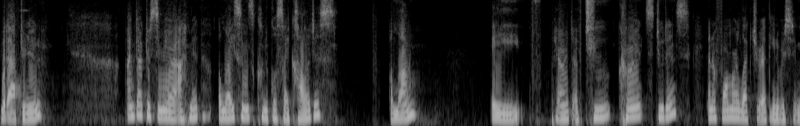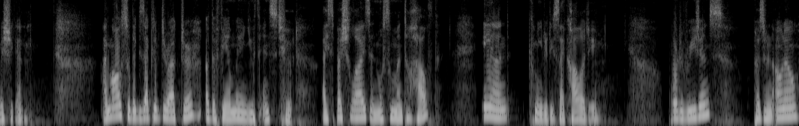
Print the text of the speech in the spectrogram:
Good afternoon. I'm Dr. Samira Ahmed, a licensed clinical psychologist, alum, a parent of two current students, and a former lecturer at the University of Michigan. I'm also the executive director of the Family and Youth Institute. I specialize in Muslim mental health and community psychology. Board of Regents, President Ono,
